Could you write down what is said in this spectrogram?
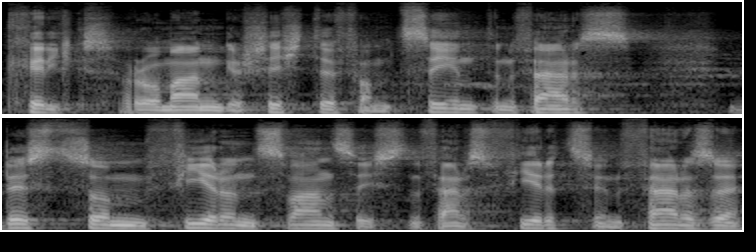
Kriegsromangeschichte vom 10. Vers bis zum 24. Vers, 14 Verse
